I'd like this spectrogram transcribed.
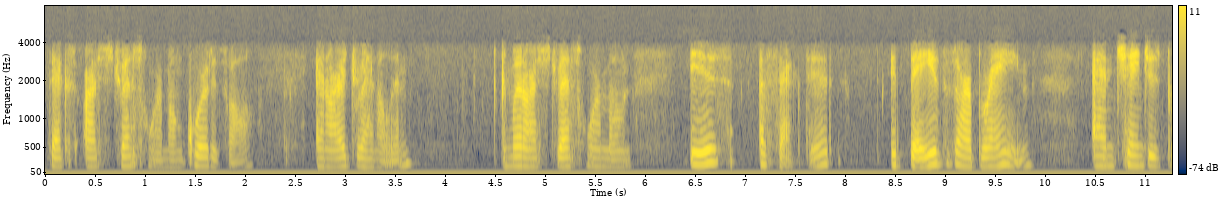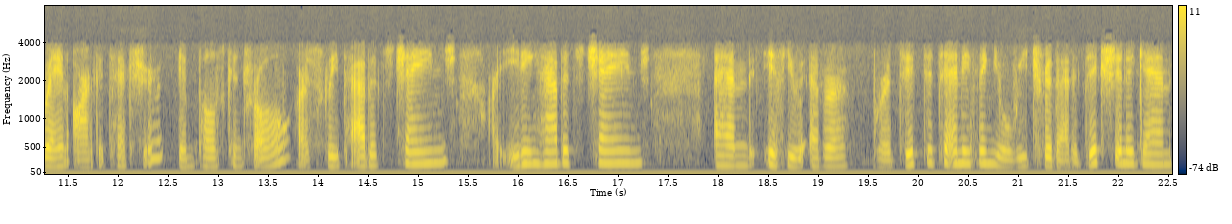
affects our stress hormone, cortisol, and our adrenaline. And when our stress hormone is affected, it bathes our brain and changes brain architecture, impulse control, our sleep habits change, our eating habits change. And if you ever were addicted to anything, you'll reach for that addiction again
